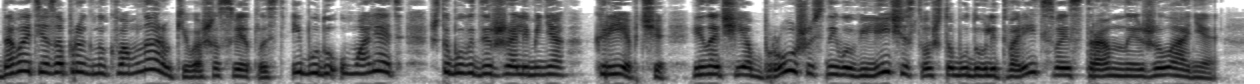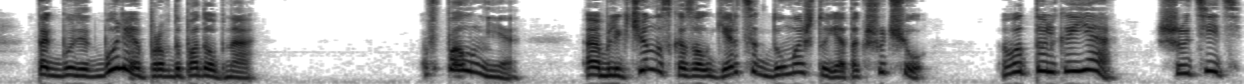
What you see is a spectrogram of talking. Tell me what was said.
Давайте я запрыгну к вам на руки, ваша светлость, и буду умолять, чтобы вы держали меня крепче, иначе я брошусь на его величество, чтобы удовлетворить свои странные желания. Так будет более правдоподобно?» «Вполне», — облегченно сказал герцог, думая, что я так шучу. «Вот только я шутить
